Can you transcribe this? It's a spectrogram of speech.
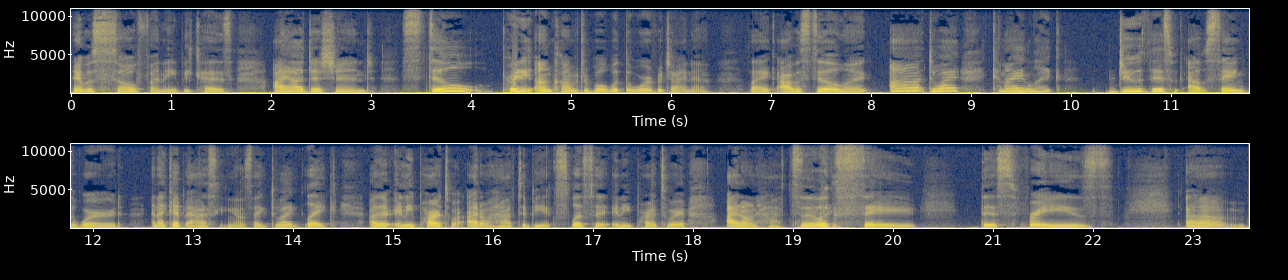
and it was so funny because I auditioned still pretty uncomfortable with the word vagina. Like, I was still like, ah, do I, can I like do this without saying the word? And I kept asking, I was like, do I like, are there any parts where I don't have to be explicit? Any parts where I don't have to like say this phrase? Um,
